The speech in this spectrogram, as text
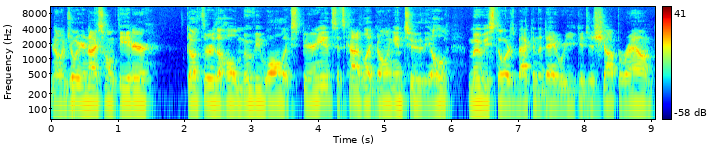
you know, enjoy your nice home theater, go through the whole movie wall experience. It's kind of like going into the old movie stores back in the day where you could just shop around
